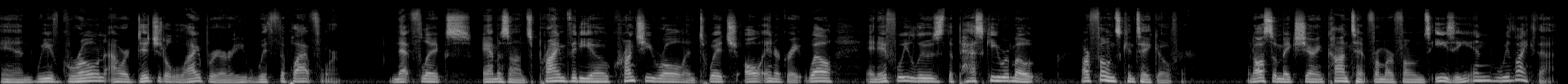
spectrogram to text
and we've grown our digital library with the platform. Netflix, Amazon's Prime Video, Crunchyroll, and Twitch all integrate well, and if we lose the pesky remote, our phones can take over. It also makes sharing content from our phones easy, and we like that.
